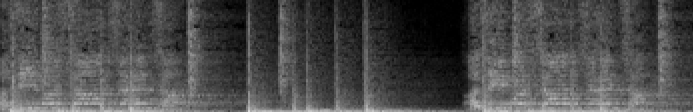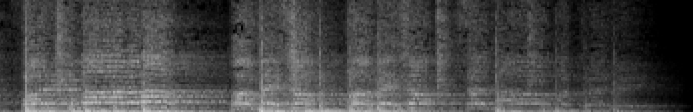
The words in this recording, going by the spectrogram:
I see my Shah.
